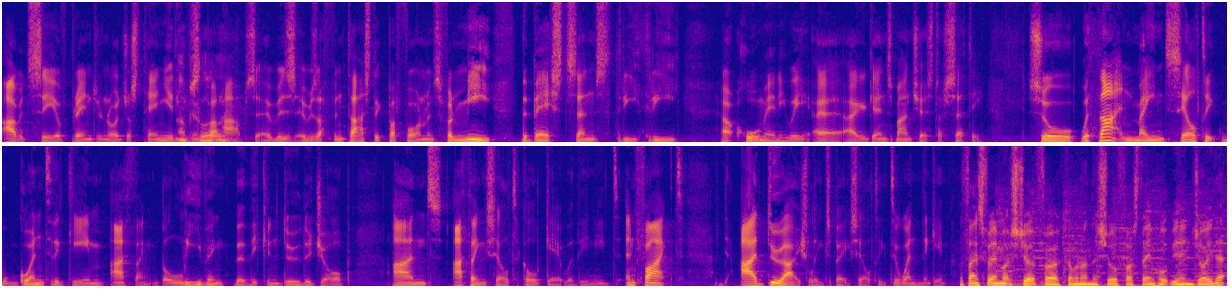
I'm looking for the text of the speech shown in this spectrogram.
I would say of Brendan Rodgers' tenure, even perhaps it was it was a fantastic performance for me, the best since three three at home anyway uh, against Manchester City. So, with that in mind, Celtic will go into the game, I think, believing that they can do the job. And I think Celtic will get what they need. In fact, I do actually expect Celtic to win the game. Well, thanks very much, Stuart, for coming on the show. First time, hope you enjoyed it.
